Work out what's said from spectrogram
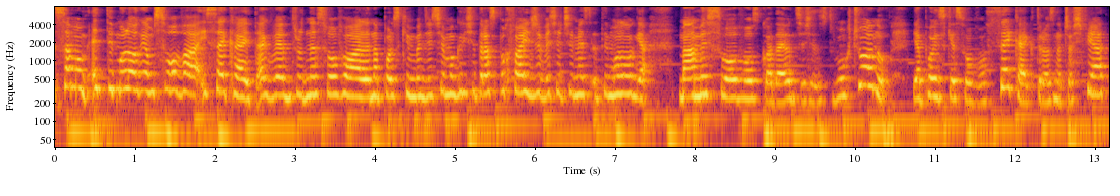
samą etymologią słowa isekaj. Tak wiem, trudne słowo, ale na polskim będziecie mogli się teraz pochwalić, że wiecie, czym jest etymologia. Mamy słowo składające się z dwóch członów. Japońskie słowo sekai, które oznacza świat,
